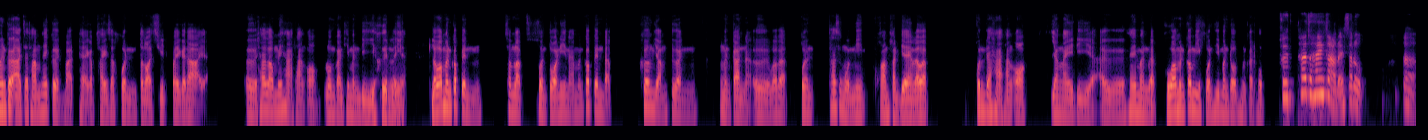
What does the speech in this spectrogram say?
มันก็อาจจะทำให้เกิดบาดแผลกับใครสักคนตลอดชีวิตไปก็ได้อะเออ ถ้าเราไม่หาทางออกร่วมกันที่มันดีขึ้นอะไรเงี้ยแล้วว่ามันก็เป็นสำหรับส่วนตัวนี่นะ มันก็เป็นแบบเครื่องย้ำเตือนเหมือนกันอะ เออ ว่าแบบคนถ้าสมมติมี ความขัดแย้งแล้วแบบคนจะหาทางออกยังไงดีอะเออให้มันแบบ เพราะว่ามันก็มีคนที่มันโดนผลกระทบ คือถ้าจะให้กล่าวโดยสรุป เอ่อ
